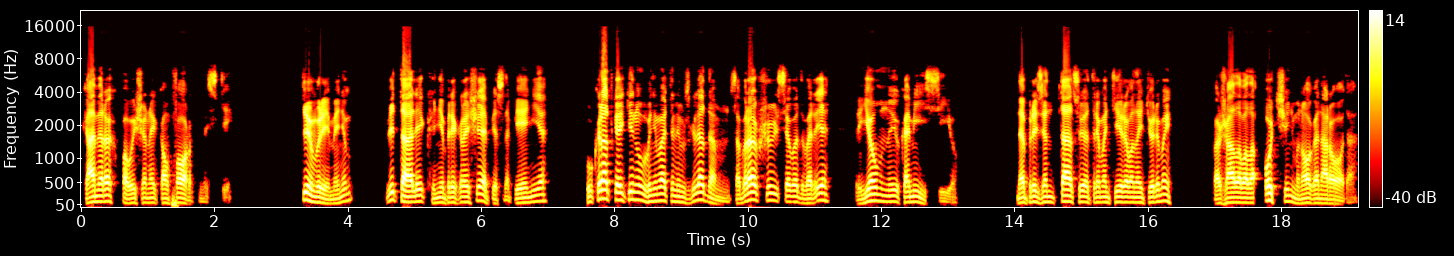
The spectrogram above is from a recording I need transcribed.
камерах повышенной комфортности. Тем временем Виталик, не прекращая песнопения, украдкой кинул внимательным взглядом собравшуюся во дворе приемную комиссию. На презентацию отремонтированной тюрьмы пожаловало очень много народа.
